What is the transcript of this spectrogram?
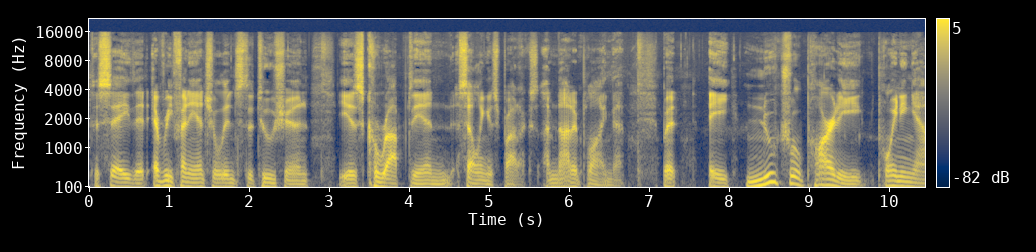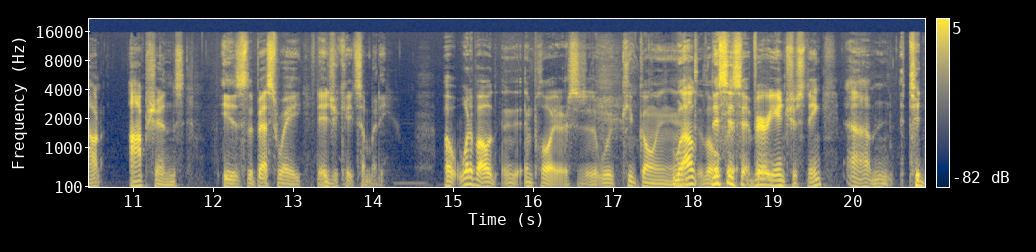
to say that every financial institution is corrupt in selling its products. I'm not implying that. But a neutral party pointing out options is the best way to educate somebody. Uh, what about uh, employers? We'll keep going. Well, a little this bit. is uh, very interesting. Um, to,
